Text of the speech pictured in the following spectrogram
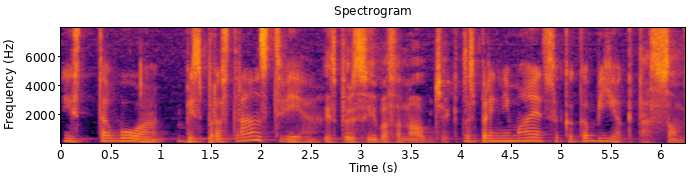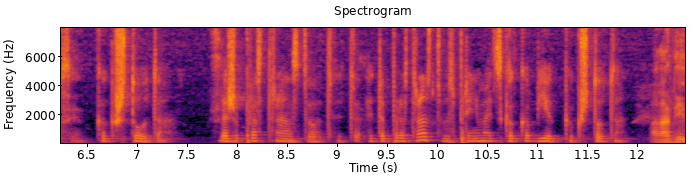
из того беспространствия is perceived as an object, воспринимается как объект, as something. как что-то. Даже пространство, вот это, это пространство воспринимается как объект, как что-то. А я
